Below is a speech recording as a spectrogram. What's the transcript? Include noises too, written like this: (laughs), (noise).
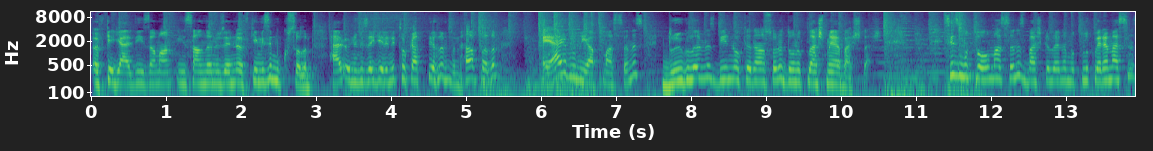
Öfke geldiği zaman insanların üzerine öfkemizi mi kusalım? Her önümüze geleni tokatlayalım mı? (laughs) Ne yapalım? Eğer bunu yapmazsanız duygularınız bir noktadan sonra donuklaşmaya başlar. Siz mutlu olmazsanız başkalarına mutluluk veremezsiniz.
